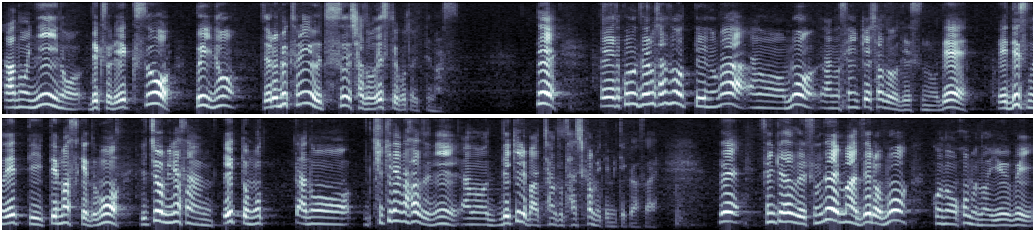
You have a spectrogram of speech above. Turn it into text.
あの2のベクトル x を v の0ベクトルに移す写像ですということを言っています。で、えー、とこの0写像っていうのがあのもうあの線形写像ですので、えですのでって言ってますけども一応皆さんえっと思ってあの聞き流さずにあのできればちゃんと確かめてみてください。で線形画像ですので、まあ、0もこのホムの UV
